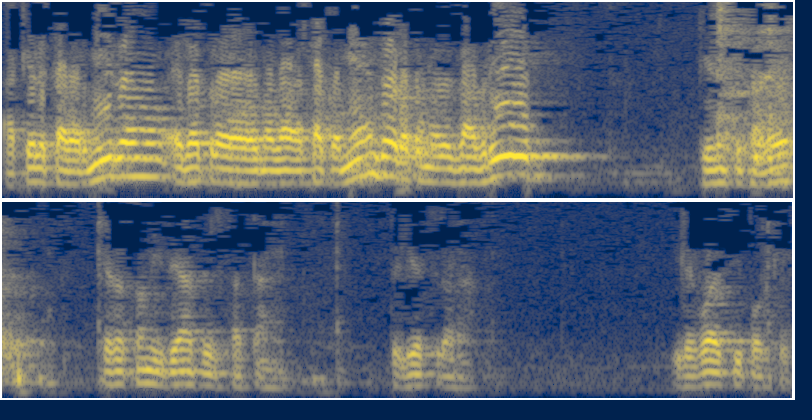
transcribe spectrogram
aquel está dormido, el otro no está comiendo, el otro no les va a abrir. Tienen que saber que esas son ideas del Satán, del Yetzirah. Y les voy a decir por qué.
